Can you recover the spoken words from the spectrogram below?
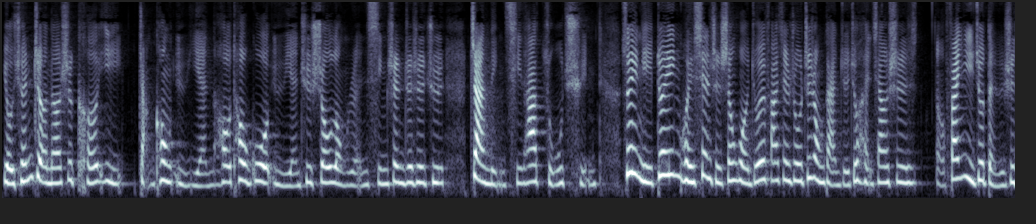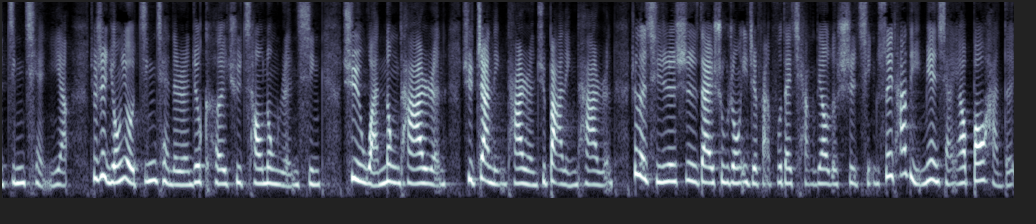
有权者呢是可以掌控语言，然后透过语言去收拢人心，甚至是去占领其他族群。所以你对应回现实生活，你就会发现说，这种感觉就很像是，呃，翻译就等于是金钱一样，就是拥有金钱的人就可以去操弄人心，去玩弄他人，去占领他人，去霸凌他人。这个其实是在书中一直反复在强调的事情，所以它里面想要包含的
